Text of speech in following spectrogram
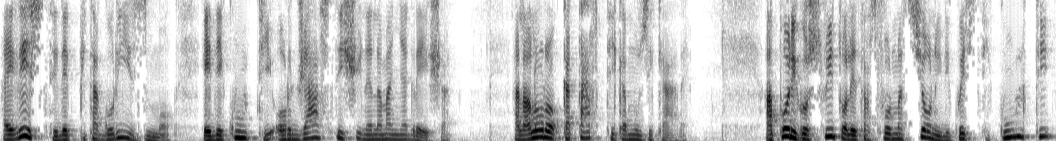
ai resti del pitagorismo e dei culti orgiastici nella Magna Grecia, alla loro catartica musicale. Ha poi ricostruito le trasformazioni di questi culti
